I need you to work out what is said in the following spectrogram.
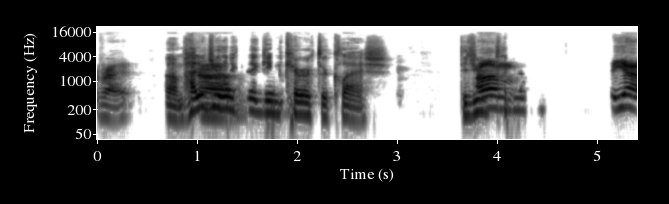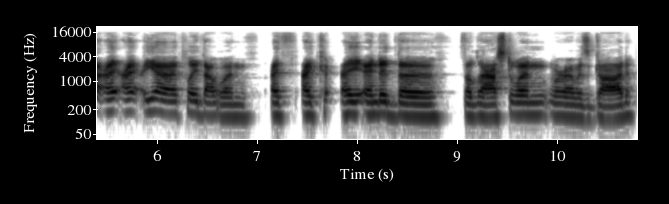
Right. Um, how did you um, like that game, Character Clash? Did you? Um, yeah, I, I, yeah, I played that one. I, I, I ended the the last one where I was God.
